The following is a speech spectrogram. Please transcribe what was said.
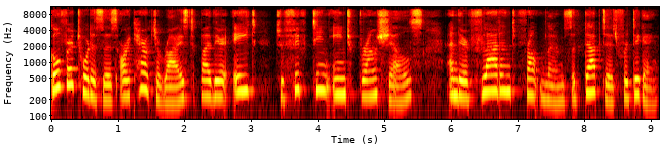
Gopher tortoises are characterized by their 8 to 15 inch brown shells and their flattened front limbs adapted for digging.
